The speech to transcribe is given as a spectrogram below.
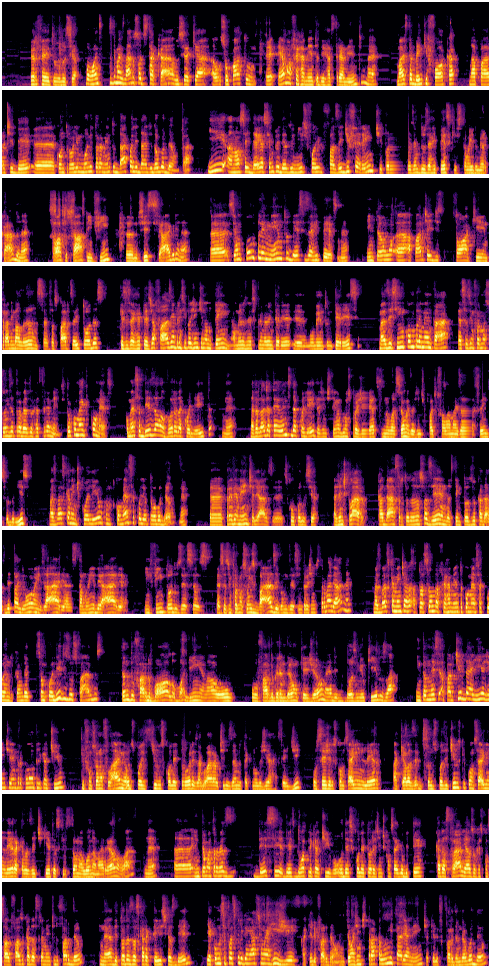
Perfeito, Lúcia. Bom, antes de mais nada, só destacar, Lúcia, que a, a, o Solcoto é, é uma ferramenta de rastreamento, né? mas também que foca na parte de eh, controle e monitoramento da qualidade do algodão, tá? E a nossa ideia sempre desde o início foi fazer diferente, por exemplo, dos RPs que estão aí do mercado, né? TOTO, SAP, enfim, uh, no CIS, SEAGRE, né? Uh, ser um complemento desses RPs, né? Então, a parte aí de estoque, entrada em balança, essas partes aí todas que esses RPs já fazem, a princípio a gente não tem, ao menos nesse primeiro interesse, momento, interesse, mas e sim complementar essas informações através do rastreamento. Então, como é que começa? Começa desde a lavoura da colheita, né? Na verdade, até antes da colheita, a gente tem alguns projetos de inovação, mas a gente pode falar mais à frente sobre isso. Mas, basicamente, colheu, quando tu começa a colher o teu algodão, né? É, previamente, aliás, é, desculpa, Lucia, a gente, claro, cadastra todas as fazendas, tem todos o cadastro de talhões, áreas, tamanho de área, enfim, todas essas, essas informações base, vamos dizer assim, para a gente trabalhar, né? Mas basicamente a atuação da ferramenta começa quando? Quando é, são colhidos os fardos, tanto do fardo bola ou bolinha lá, ou o fardo grandão, queijão, né, de 12 mil quilos lá. Então, nesse, a partir daí, a gente entra com um aplicativo que funciona offline ou dispositivos coletores agora utilizando tecnologia RFID, ou seja, eles conseguem ler aquelas são dispositivos que conseguem ler aquelas etiquetas que estão na lona amarela lá, né? Uh, então, através desse, desse, do aplicativo ou desse coletor a gente consegue obter, cadastrar, aliás, o responsável faz o cadastramento do fardão, né, de todas as características dele, e é como se fosse que ele ganhasse um RG, aquele fardão. Então a gente trata unitariamente aquele fardão de algodão,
